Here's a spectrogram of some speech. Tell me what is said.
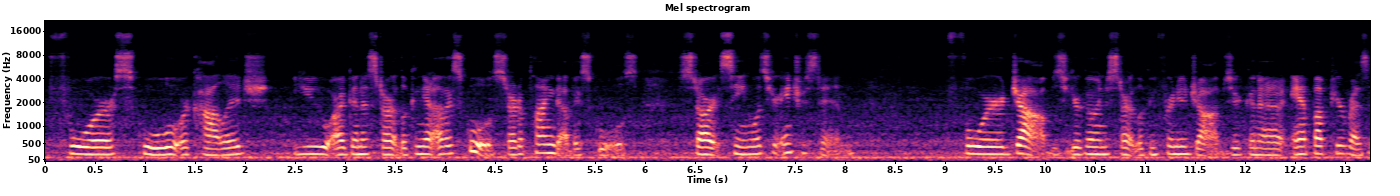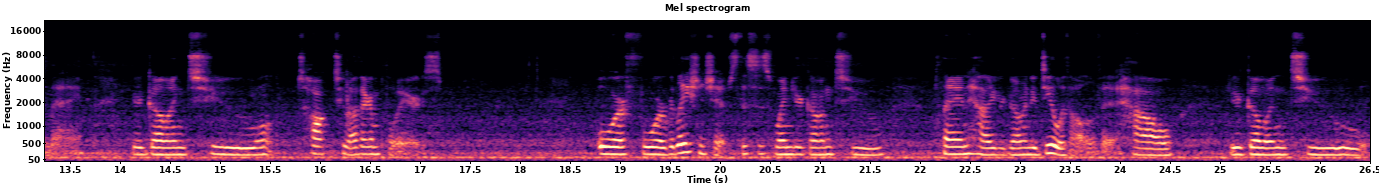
for school or college, you are going to start looking at other schools, start applying to other schools, start seeing what you're interested in. For jobs, you're going to start looking for new jobs. You're going to amp up your resume you're going to talk to other employers. Or for relationships, this is when you're going to plan how you're going to deal with all of it, how you're going to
